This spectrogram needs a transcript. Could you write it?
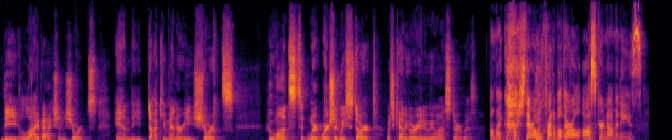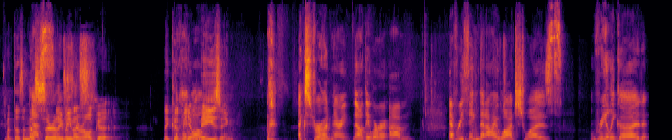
the live action shorts, and the documentary shorts. Who wants to? Where where should we start? Which category do we want to start with? Oh my gosh, they're all Well- incredible. They're all Oscar nominees. That doesn't Yes. necessarily That's- mean they're all good. They could Okay, be well- amazing. extraordinary. No, they were um everything that I watched was really good,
